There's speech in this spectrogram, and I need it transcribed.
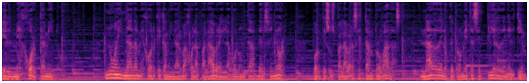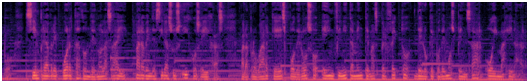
El mejor camino. No hay nada mejor que caminar bajo la palabra y la voluntad del Señor, porque sus palabras están probadas Nada de lo que promete se pierde en el tiempo. Siempre abre puertas donde no las hay para bendecir a sus hijos e hijas, para probar que es poderoso e infinitamente más perfecto de lo que podemos pensar o imaginar.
